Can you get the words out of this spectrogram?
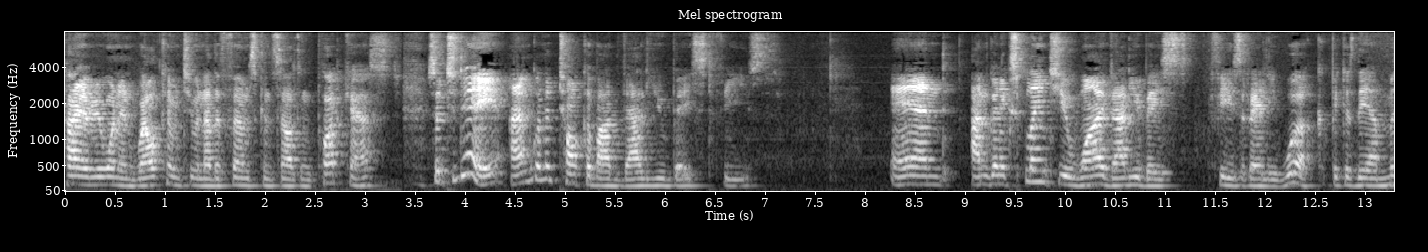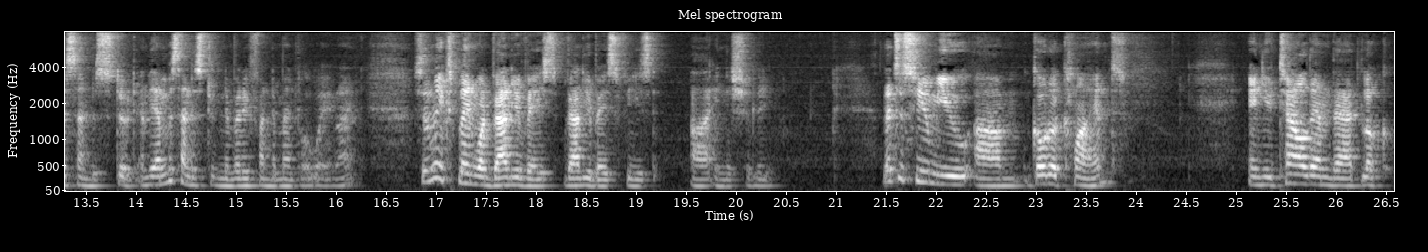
Hi, everyone, and welcome to another Firms Consulting podcast. So, today I'm going to talk about value based fees. And I'm going to explain to you why value based fees rarely work because they are misunderstood. And they are misunderstood in a very fundamental way, right? So, let me explain what value based value based fees are initially. Let's assume you um, go to a client and you tell them that, look,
